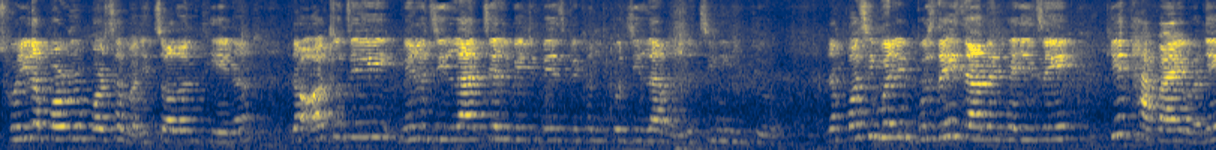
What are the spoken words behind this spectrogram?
छोरीलाई पढ्नुपर्छ भन्ने चलन थिएन र अर्को चाहिँ मेरो जिल्ला चेलबेटी बेचबिखनको जिल्ला भनेर चिनिन्थ्यो। र पछि मैले बुझ्दै जाँदाखेरि चाहिँ के थाहा पाएँ भने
